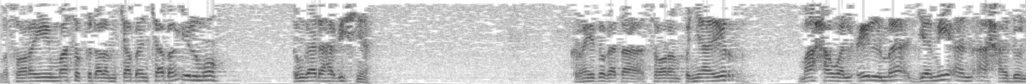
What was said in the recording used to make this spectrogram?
kalau seorang ingin masuk ke dalam cabang-cabang ilmu, itu enggak ada habisnya. Karena itu kata seorang penyair, "Mahawal ilma jami'an ahadun,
